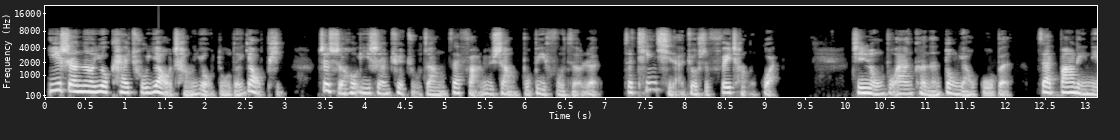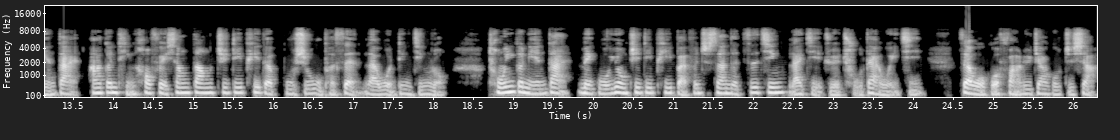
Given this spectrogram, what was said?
医生呢又开出药厂有毒的药品，这时候医生却主张在法律上不必负责任，这听起来就是非常的怪。金融不安可能动摇国本。在八零年代，阿根廷耗费相当 GDP 的五十五 percent 来稳定金融。同一个年代，美国用 GDP 百分之三的资金来解决储贷危机。在我国法律架构之下，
